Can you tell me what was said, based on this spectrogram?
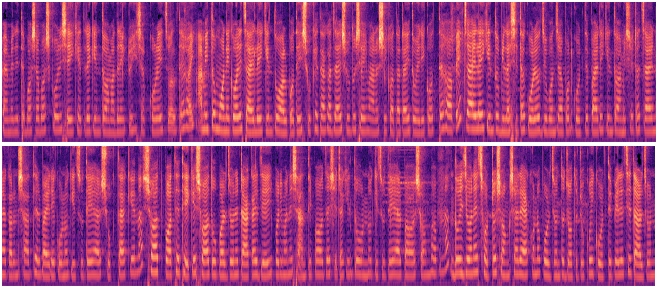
ফ্যামিলিতে বসবাস করি, সেই ক্ষেত্রে কিন্তু আমাদের একটু হিসাব করেই চলতে হয়। আমি তো মনে করি, চাইলেই কিন্তু অল্পতেই সুখে থাকা যায়, শুধু সেই মানসিকতাটাই তৈরি করতে হবে। চাইলেই কিন্তু বিলাসিতা করেও জীবনযাপন করতে পারি, কিন্তু আমি সেটা চাই না, কারণ সাধ্যের বাইরে কোনো কিছুতেই আর সুখ থাকে না। সৎ পথে থেকে সৎ উপার্জনে টাকায় যেই পরিমাণে শান্তি পাওয়া যায়, সেটা কিন্তু অন্য কিছুতেই আর পাওয়া সম্ভব না। দুইজনে ছোট্ট সংসারে এখনও পর্যন্ত যতটুকুই করতে পেরেছি, তার জন্য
